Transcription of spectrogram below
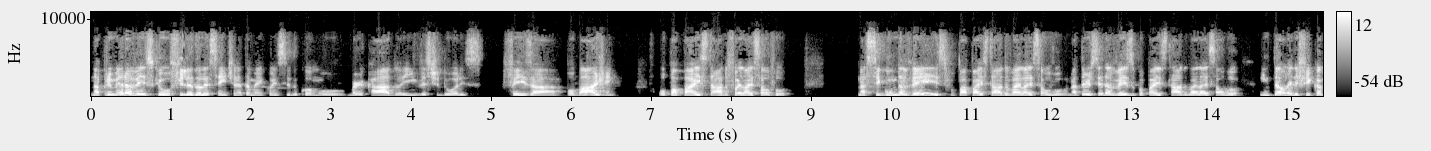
na primeira vez que o filho adolescente, né, também conhecido como mercado e investidores, fez a bobagem, o papai Estado foi lá e salvou. Na segunda vez, o papai Estado vai lá e salvou. Na terceira vez, o papai Estado vai lá e salvou. Então, ele fica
